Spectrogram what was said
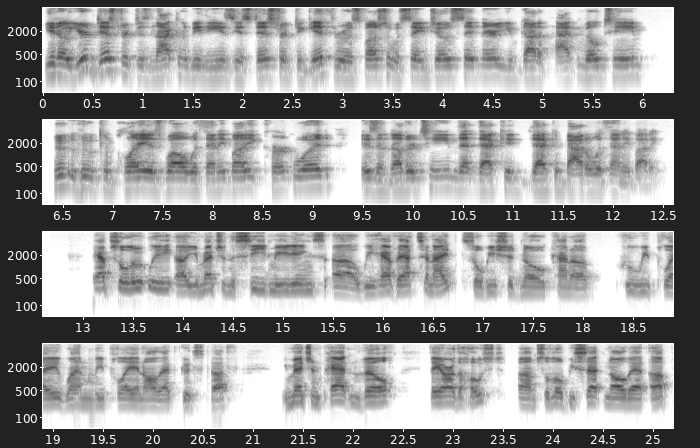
you know, your district is not going to be the easiest district to get through, especially with St. Joe's sitting there. You've got a Pattonville team who, who can play as well with anybody. Kirkwood is another team that that could that could battle with anybody. Absolutely. Uh, you mentioned the seed meetings. Uh, we have that tonight, so we should know kind of who we play, when we play, and all that good stuff. You mentioned Pattonville. They are the host, um, so they'll be setting all that up.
